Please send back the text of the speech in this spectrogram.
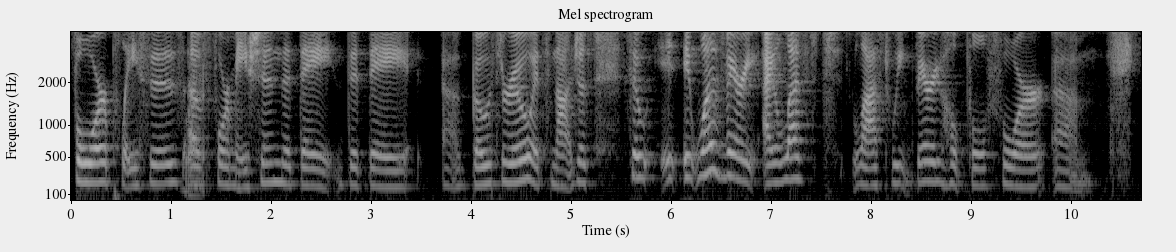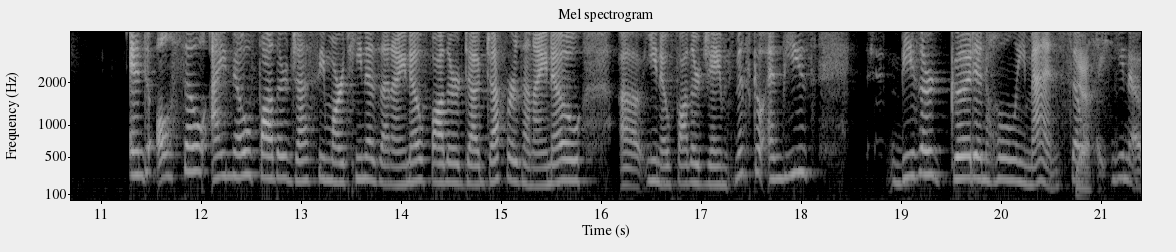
four places Right. of formation that they that they uh, go through. It's not just so it, it was very i left last week very hopeful for um and also i know father jesse martinez and i know father doug jeffers and i know uh, you know father james Misco, and these these are good and holy men. So Yes. you know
